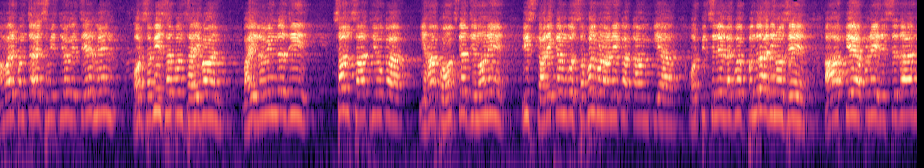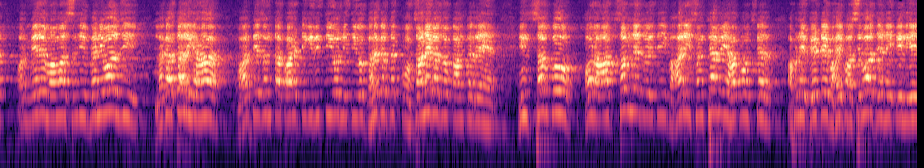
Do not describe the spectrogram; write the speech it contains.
हमारे पंचायत समितियों के चेयरमैन और सभी सरपंच साहिबान भाई रविंद्र जी, सब साथियों का यहाँ पहुंचकर जिन्होंने इस कार्यक्रम को सफल बनाने का काम किया और पिछले लगभग पंद्रह दिनों से आपके अपने रिश्तेदार और मेरे मामा संजीव बेनीवाल जी लगातार यहाँ भारतीय जनता पार्टी की रीति और नीति को घर घर तक पहुँचाने का जो काम कर रहे हैं, इन सबको और आप सबने जो इतनी भारी संख्या में यहाँ पहुंचकर अपने बेटे भाई को आशीर्वाद देने के लिए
